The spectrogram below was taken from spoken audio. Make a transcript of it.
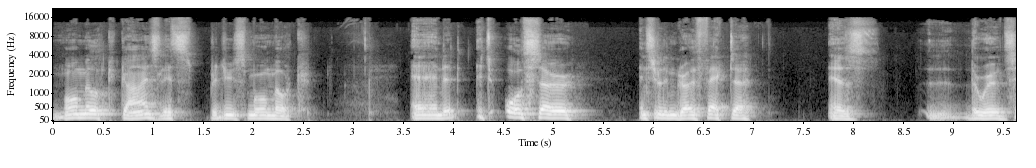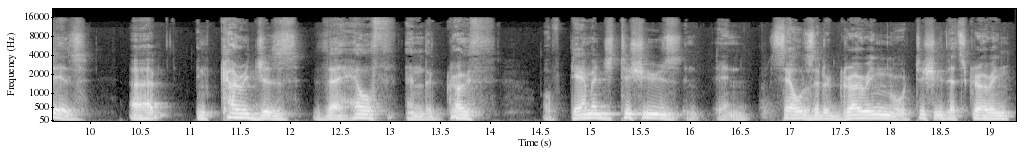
more milk, guys, let's produce more milk. And it, it also, insulin growth factor, as the word says, uh, encourages the health and the growth of damaged tissues and, and cells that are growing or tissue that's growing.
